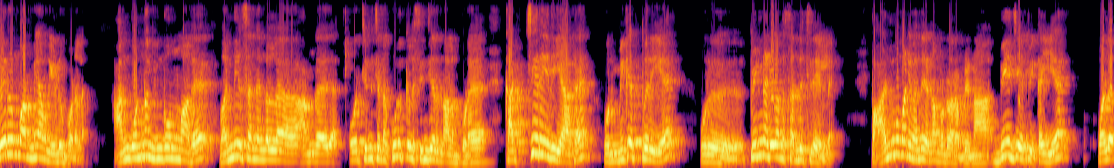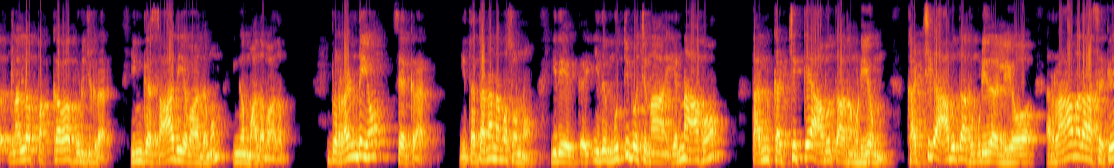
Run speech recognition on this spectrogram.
பெரும்பான்மையாக அவங்க ஈடுபடலை. அங்கொன்னும் இங்கொன்னுமாக வன்னியர் சங்கங்கள்ல அங்க ஒரு சின்ன சின்ன குழுக்கள் செஞ்சிருந்தாலும் கூட கட்சி ரீதியாக ஒரு மிகப்பெரிய ஒரு பின்னடைவு அங்க சந்திச்சதே இல்லை. இப்ப அன்புமணி வந்து என்ன பண்றாரு அப்படின்னா பிஜேபி கைய வலு நல்ல பக்காவா புடிச்சுக்கிறாரு. இங்க சாதியவாதமும் இங்க மதவாதம் இப்ப ரெண்டையும் சேர்க்கிறாரு. இதைத்தானே நம்ம சொன்னோம். இது இது முத்தி போச்சுன்னா என்ன ஆகும்? தன் கட்சிக்கே ஆபத்தாக முடியும். கட்சிக்கு ஆபத்தாக முடியுதா இல்லையோ? ராமதாஸுக்கு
